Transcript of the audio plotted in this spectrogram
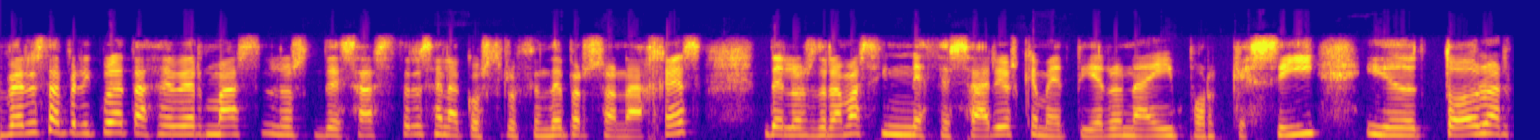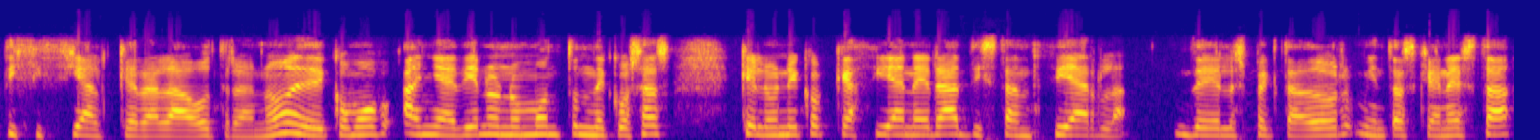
ver esta película te hace ver más los desastres en la construcción de personajes, de los dramas innecesarios que metieron ahí porque sí, y de todo lo artificial que era la otra, ¿no? De cómo añadieron un montón de cosas que lo único que hacían era distanciarla del espectador, mientras que en esta,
